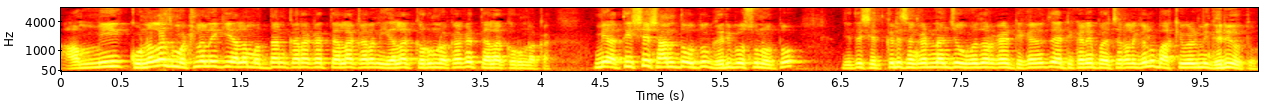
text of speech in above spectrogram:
आम्ही कोणालाच म्हटलं नाही की याला मतदान करा का त्याला कारण याला करू नका का त्याला करू नका. मी अतिशय शांत होतो घरी बसून होतो. जिथे शेतकरी संघटनांचे उमेदवार काही ठिकाणी होते त्या ठिकाणी प्रचाराला गेलो. बाकी वेळ मी घरी होतो.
